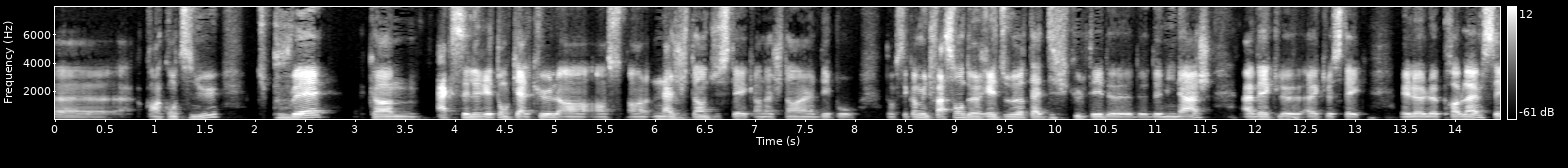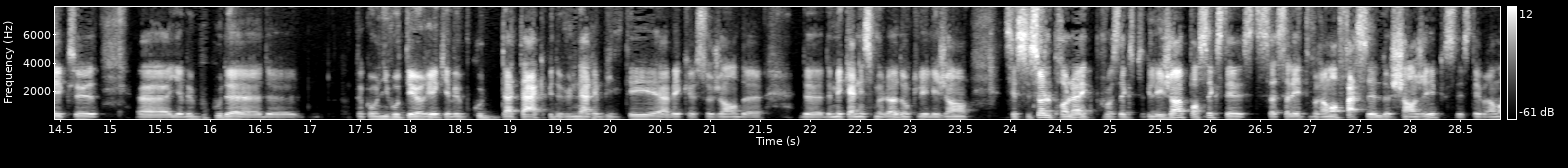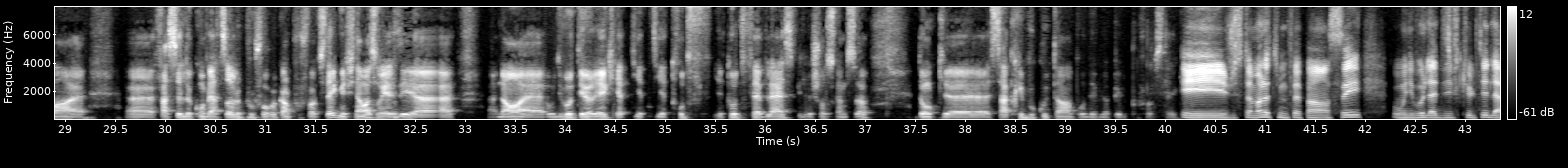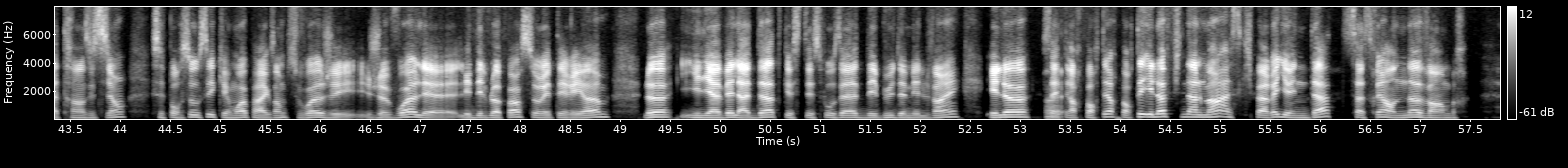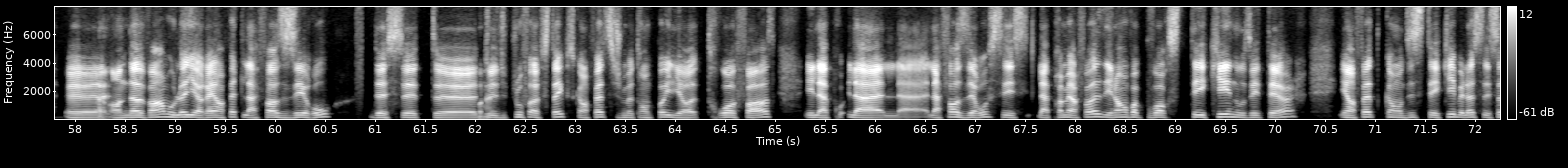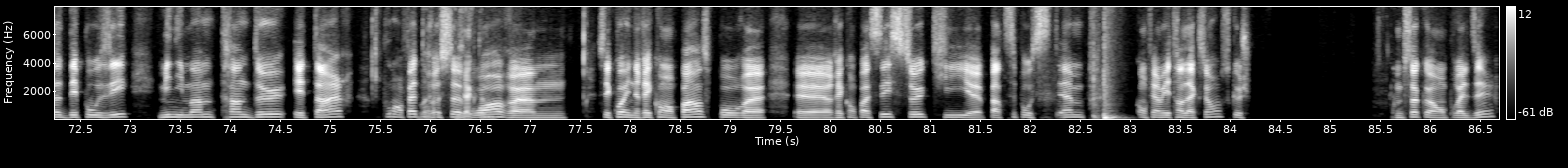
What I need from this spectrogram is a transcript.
en continu, tu pouvais comme accélérer ton calcul en, ajoutant du stake, en ajoutant un dépôt. Donc, c'est comme une façon de réduire ta difficulté de, minage avec le, avec le stake. Mais le, problème, c'est qu'il euh, y avait beaucoup de, Donc, au niveau théorique, il y avait beaucoup d'attaques et de vulnérabilités avec ce genre de, de, mécanisme-là. Donc, les, gens, c'est ça le problème avec Proof of. Les gens pensaient que ça, allait être vraiment facile de changer, c'était vraiment euh, euh, facile de convertir le proof of work en proof of stake, mais finalement, se réalisé, euh, non, euh, au niveau théorique, il y, a, trop de, faiblesses et de choses comme ça. Donc, ça a pris beaucoup de temps pour développer le proof of stake. Et justement, là, tu me fais penser au niveau de la difficulté de la transition. C'est pour ça aussi que moi, par exemple, tu vois, je vois les développeurs sur Ethereum. Là, il y avait la date que c'était supposé être début 2020. Et là, ça a été reporté, reporté. Et là, finalement, à ce qui paraît, il y a une date, ça serait en novembre. Euh, en novembre, où là, il y aurait en fait la phase zéro de cette, euh, du, proof of stake, parce qu'en fait, si je ne me trompe pas, il y aura trois phases. Et la, la, phase zéro, c'est la première phase. Et là, on va pouvoir staker nos Ethers. Et en fait, quand on dit staker, ben là, c'est ça, déposer minimum 32 Ethers pour en fait recevoir, c'est quoi, une récompense pour euh, récompenser ceux qui participent au système, confirmer les transactions, ce que je... comme ça qu'on pourrait le dire.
